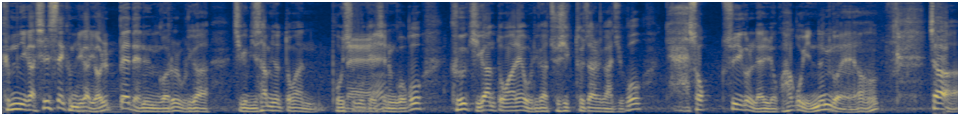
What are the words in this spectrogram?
금리가 실세 금리가 10배 되는 거를 우리가 지금 2, 3년 동안 보시고 네. 계시는 거고 그 기간 동안에 우리가 주식 투자를 가지고 계속 수익을 내려고 하고 있는 거예요. 자,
